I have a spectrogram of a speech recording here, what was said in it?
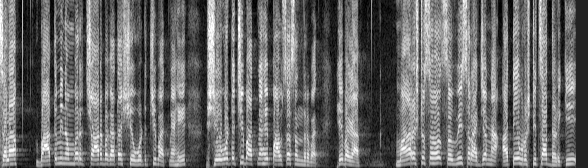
चला बातमी नंबर चार बघा आता शेवटची बातमी आहे. शेवटची बातमी आहे पावसासंदर्भात. हे बघा महाराष्ट्रसह सव्वीस राज्यांना अतिवृष्टीचा धडकी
